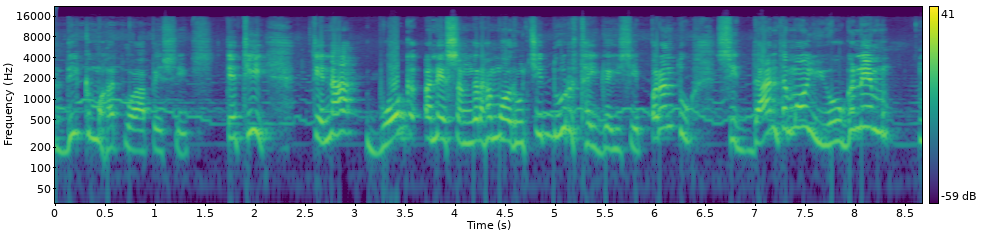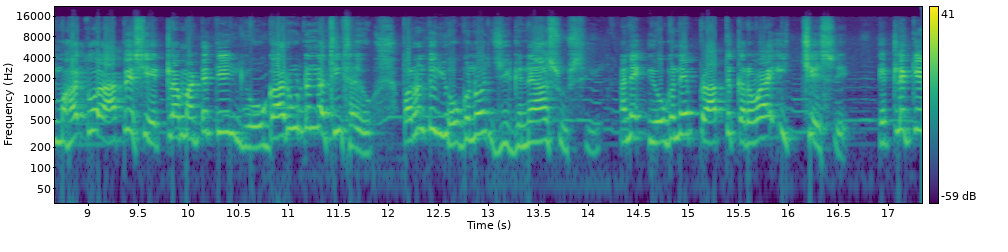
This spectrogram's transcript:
અધિક મહત્વ આપે છે. તેથી તેના ભોગ અને સંગ્રહમાં રુચિ દૂર થઈ ગઈ છે. પરંતુ સિદ્ધાંતમાં યોગને મહત્વ આપે છે એટલા માટે તે યોગારૂઢ નથી થયો, પરંતુ યોગનો જિજ્ઞાસુ છે અને યોગને પ્રાપ્ત કરવા ઈચ્છે છે. એટલે કે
